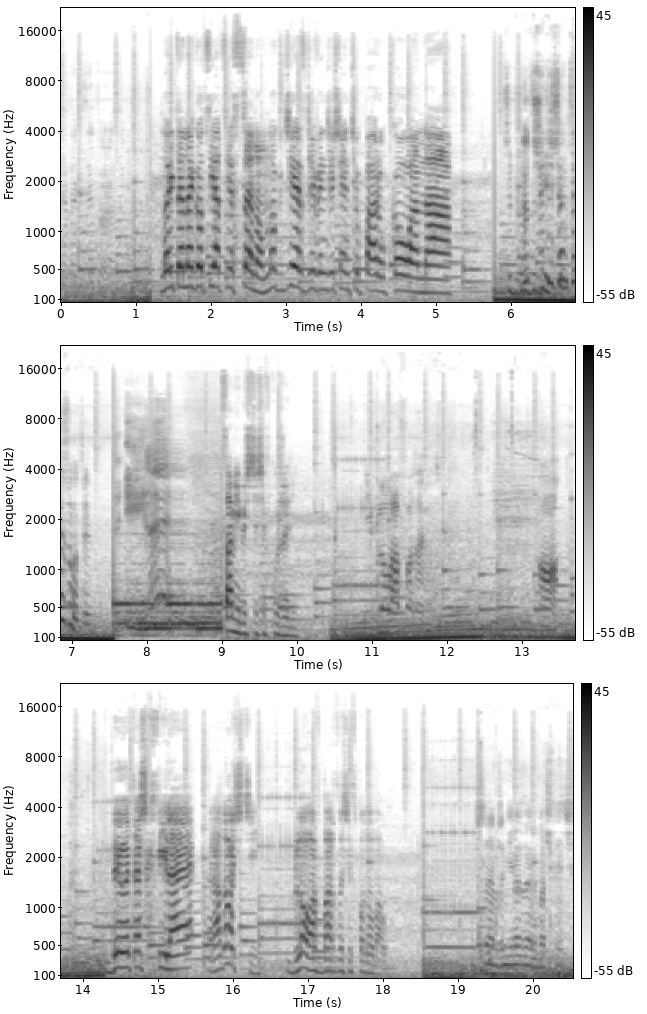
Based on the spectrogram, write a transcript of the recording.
katalizatora. no i te negocjacje z ceną. No gdzie z 90 paru koła na... No 3000 zł. Sami byście się wkurzyli. I blow tak. Były też chwile radości. Blow-off bardzo się spodobał. Myślałem, że mi rezerwa świeci.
